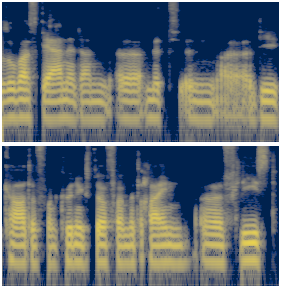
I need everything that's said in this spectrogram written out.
sowas gerne dann äh, mit in äh, die Karte von Königsdörfer mit rein äh, fließt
